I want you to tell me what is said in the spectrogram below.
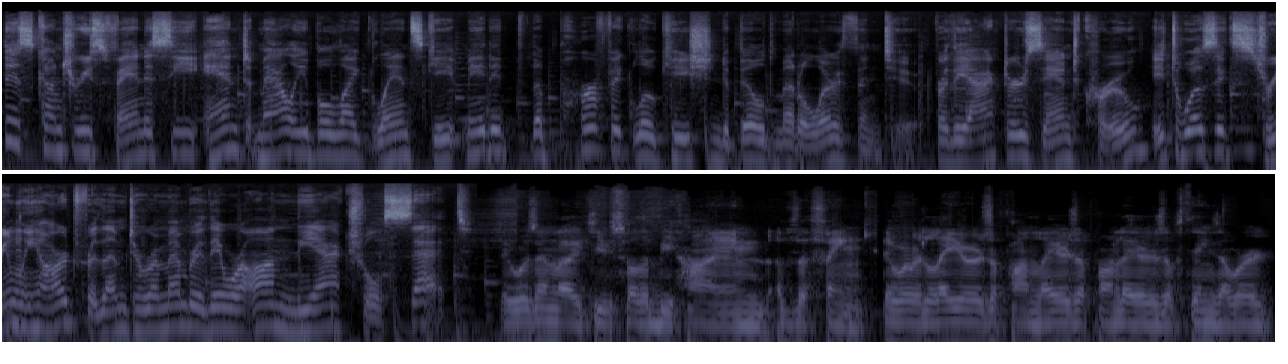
This country's fantasy and malleable-like landscape made it the perfect location to build Middle-earth into. For the actors and crew, it was extremely hard for them to remember they were on the actual set. It wasn't like you saw the behind of the thing. There were layers upon layers upon layers of things that were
